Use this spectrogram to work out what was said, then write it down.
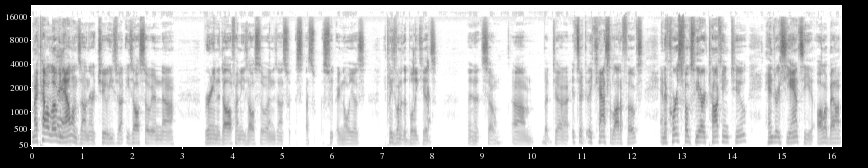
My pal Logan Right. Allen's on there too. He's uh, he's also in uh, Burning the Dolphin. He's also in uh, Sweet, uh, Sweet Magnolias. He plays one of the bully kids in it. So, um, but uh, it's a they cast a lot of folks, and of course, folks, we are talking to Hendrix Yancey all about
